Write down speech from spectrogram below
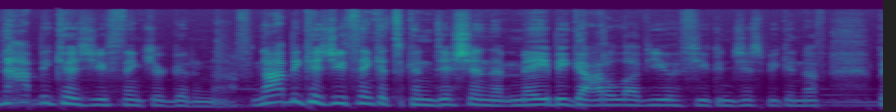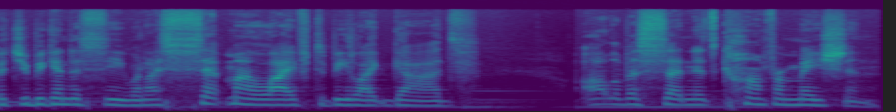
not because you think you're good enough, not because you think it's a condition that maybe God will love you if you can just be good enough, but you begin to see when I set my life to be like God's, all of a sudden it's confirmation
